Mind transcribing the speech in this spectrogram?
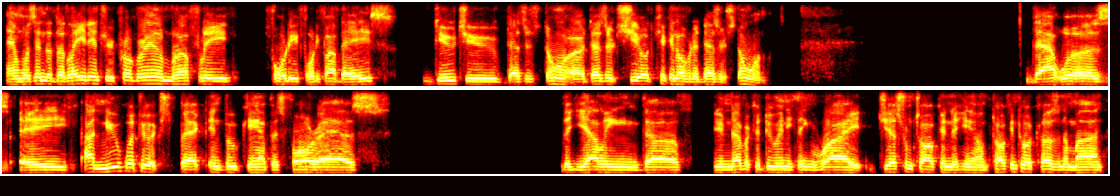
and was into the late entry program roughly 40, 45 days due to Desert Storm or Desert Shield kicking over to Desert Storm. That was a I knew what to expect in boot camp as far as the yelling, the you never could do anything right just from talking to him, talking to a cousin of mine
